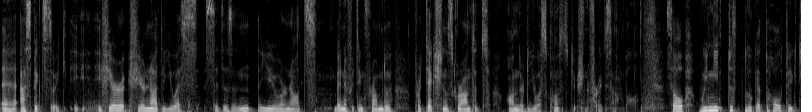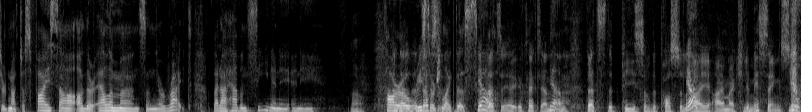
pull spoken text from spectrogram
uh, aspects to it. If you're if you're not a U.S. citizen, you are not benefiting from the protections granted under the U.S. Constitution, for example. So we need to look at the whole picture, not just FISA, other elements. And you're right, but I haven't seen any any no. thorough that, research like this. Yeah, that's exactly, and, yeah. and, that's the piece of the puzzle yeah. I, I'm actually missing. So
